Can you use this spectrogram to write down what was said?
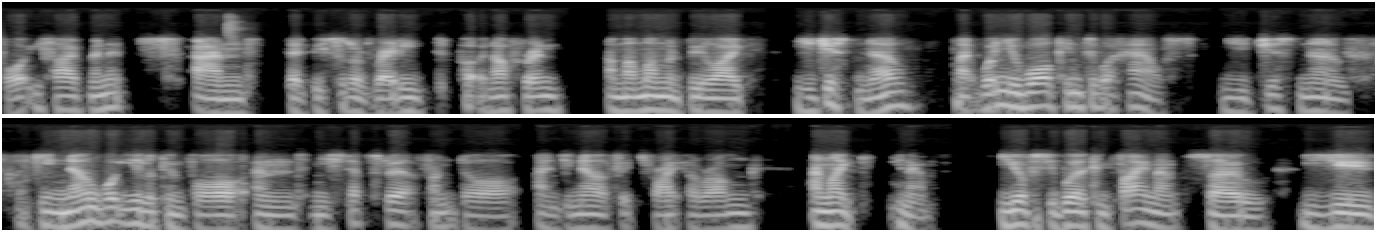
45 minutes and they'd be sort of ready to put an offer in. And my mum would be like, You just know. Like when you walk into a house, you just know. Like you know what you're looking for and you step through that front door and you know if it's right or wrong. And like, you know, you obviously work in finance, so you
